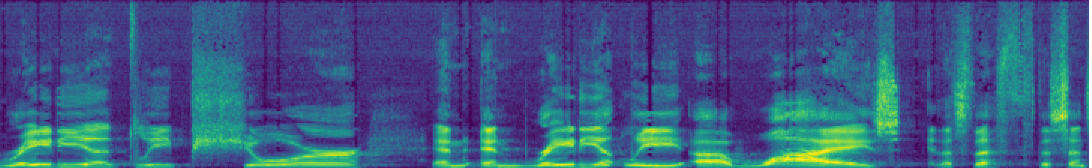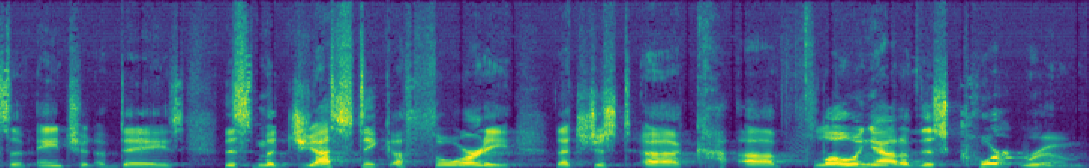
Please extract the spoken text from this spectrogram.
radiantly pure and, and radiantly uh, wise, that's the, the sense of Ancient of Days, this majestic authority that's just uh, uh, flowing out of this courtroom.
